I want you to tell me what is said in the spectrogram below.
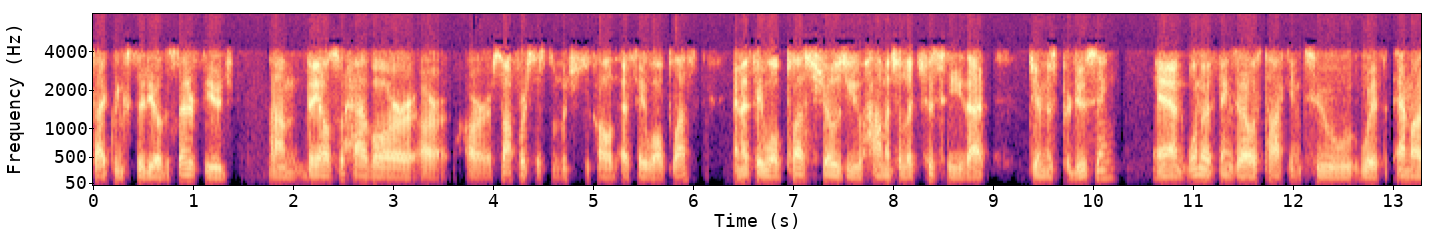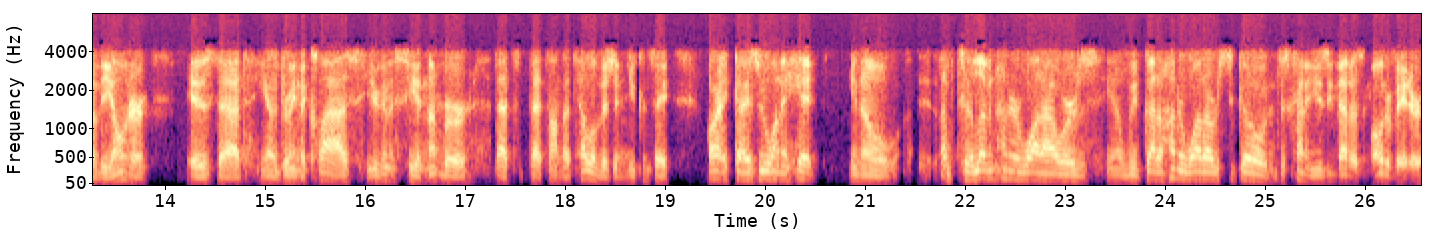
cycling studio, the Centrifuge, um, they also have our, our our software system, which is called SA Wall Plus. And SA Wall Plus shows you how much electricity that gym is producing and one of the things that I was talking to with Emma, the owner, is that you know during the class you're going to see a number that's that's on the television. You can say, "All right, guys, we want to hit you know up to 1,100 watt hours. You know, we've got 100 watt hours to go," and just kind of using that as a motivator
